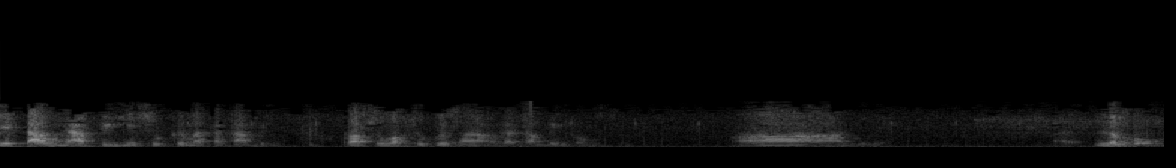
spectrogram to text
dia tahu Nabi ni suka makan kambing. Rasulullah suka sangat makan kambing kaum muslimin. Ah, dia. lembu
